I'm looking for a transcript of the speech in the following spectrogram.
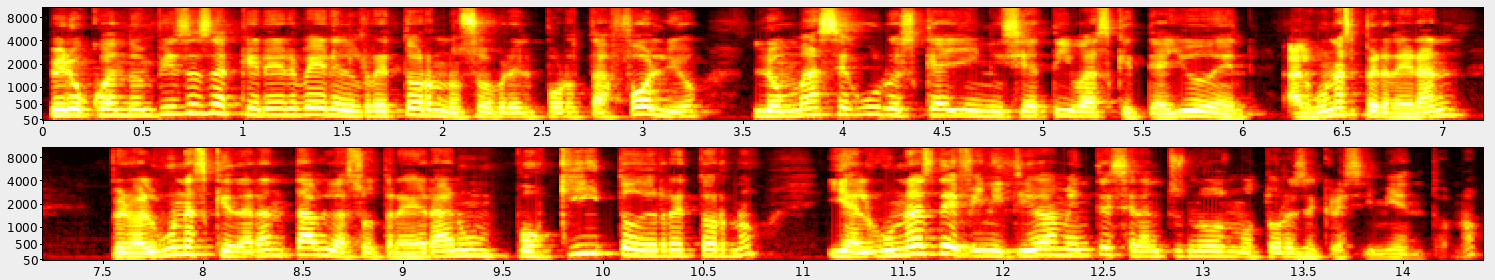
Pero cuando empiezas a querer ver el retorno sobre el portafolio, lo más seguro es que haya iniciativas que te ayuden. Algunas perderán, pero algunas quedarán tablas o traerán un poquito de retorno y algunas definitivamente serán tus nuevos motores de crecimiento, ¿no?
